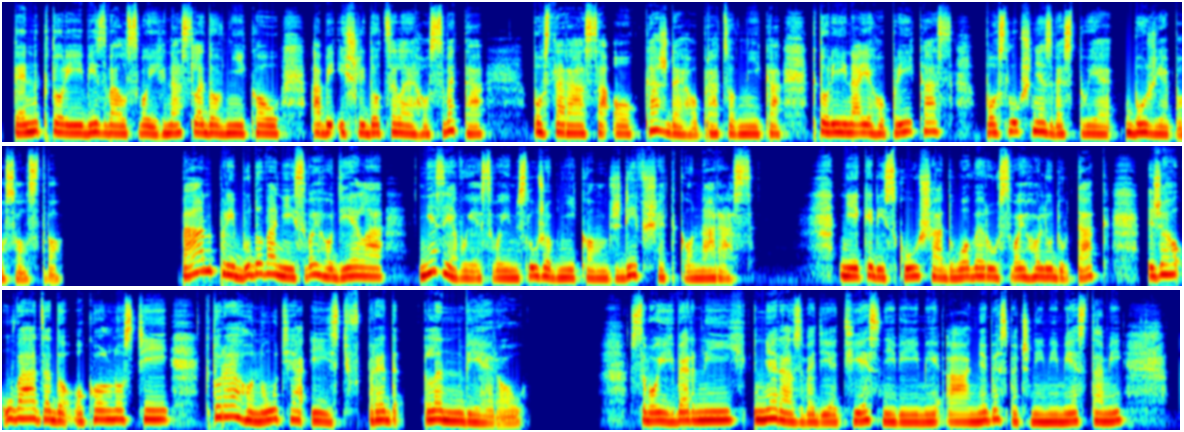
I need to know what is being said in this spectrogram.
Ten, ktorý vyzval svojich nasledovníkov, aby išli do celého sveta, postará sa o každého pracovníka, ktorý na jeho príkaz poslušne zvestuje Božie posolstvo. Pán pri budovaní svojho diela nezjavuje svojim služobníkom vždy všetko naraz – Niekedy skúša dôveru svojho ľudu tak, že ho uvádza do okolností, ktoré ho nútia ísť vpred len vierou. Svojich verných neraz vedie tiesnivými a nebezpečnými miestami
